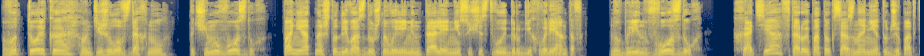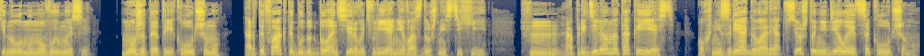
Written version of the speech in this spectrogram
Вот только, он тяжело вздохнул, почему воздух? Понятно, что для воздушного элементаля не существует других вариантов, но, блин, воздух! Хотя второй поток сознания тут же подкинул ему новую мысль. Может, это и к лучшему. Артефакты будут балансировать влияние воздушной стихии. Хм, определенно так и есть. Ох, не зря говорят, все, что не делается, к лучшему.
